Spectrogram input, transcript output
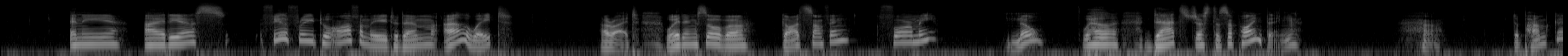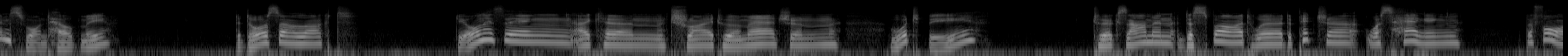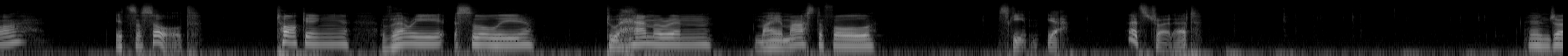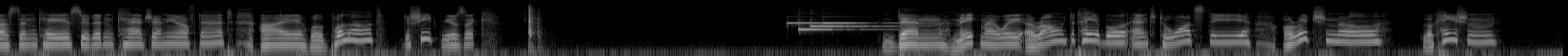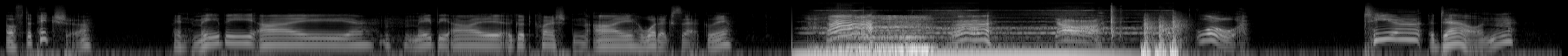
Any ideas? Feel free to offer me to them, I'll wait. Alright, waiting's over. Got something for me? No? Well, that's just disappointing. Huh. The pumpkins won't help me. The doors are locked. The only thing I can try to imagine would be to examine the spot where the picture was hanging before its assault, talking very slowly to hammer in my masterful scheme. Yeah, let's try that. And just in case you didn't catch any of that, I will pull out the sheet music. Then make my way around the table and towards the original location of the picture. And maybe I... Maybe I... A good question. I... What exactly? Ah! Ah! Ah! Whoa! Tear down?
